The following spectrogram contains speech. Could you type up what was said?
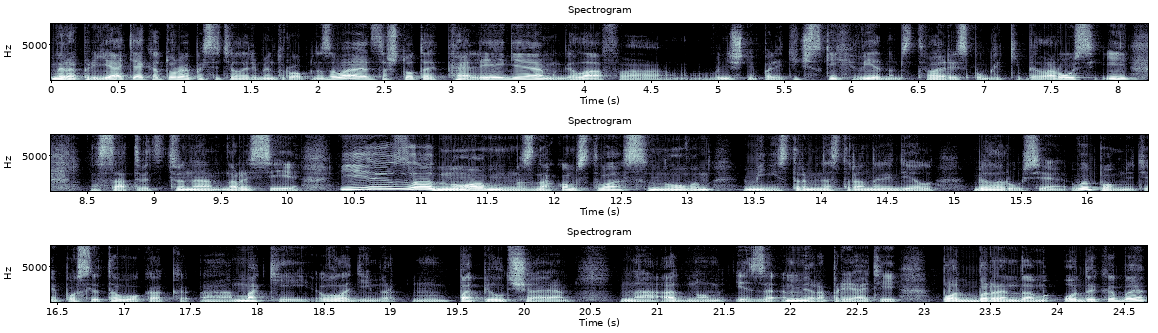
Мероприятие, которое посетил Риббентроп, называется что-то «Коллегия глав а, внешнеполитических ведомств Республики Беларусь и, соответственно, России». И заодно знакомство с новым министром иностранных дел Беларуси. Вы помните, после того, как а, Макей Владимир попил чая на одном из мероприятий под брендом ОДКБ,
